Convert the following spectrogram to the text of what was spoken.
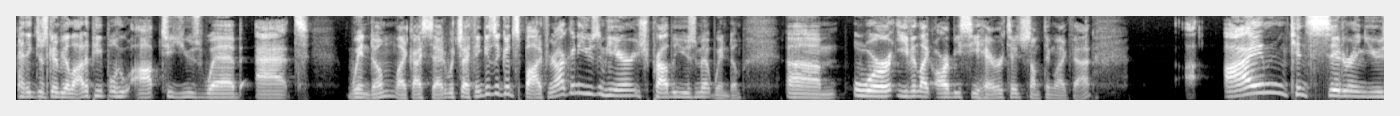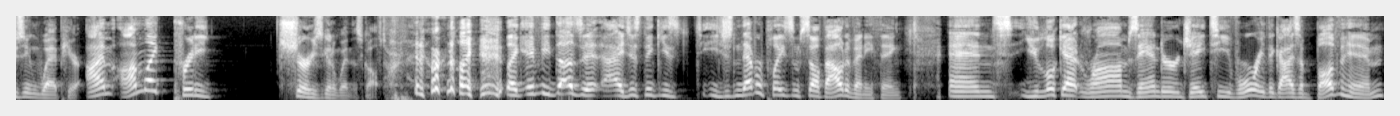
I think there's going to be a lot of people who opt to use Webb at Wyndham, like I said, which I think is a good spot. If you're not going to use him here, you should probably use him at Wyndham, um, or even like RBC Heritage, something like that. I'm considering using Webb here. I'm I'm like pretty sure he's going to win this golf tournament. like, like if he does it, I just think he's he just never plays himself out of anything. And you look at Rahm, Xander, JT, Rory, the guys above him,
